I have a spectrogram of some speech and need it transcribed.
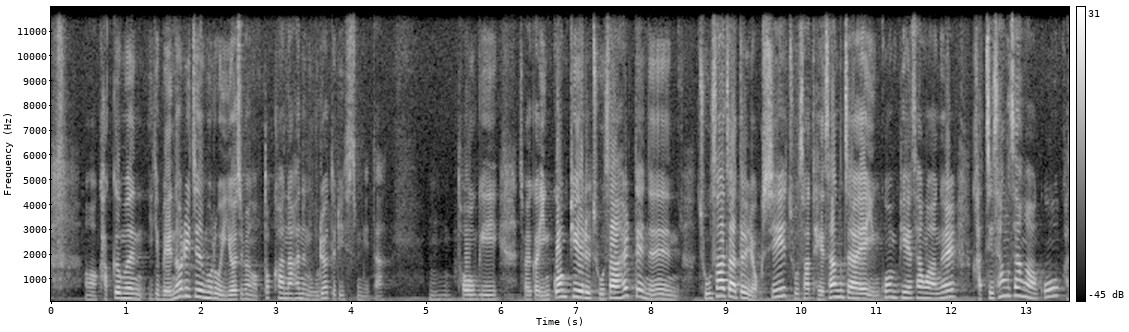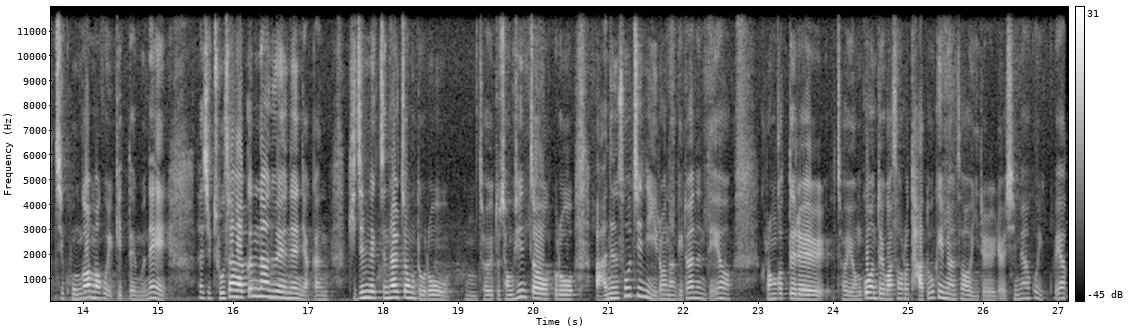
어, 가끔은 이게 매너리즘으로 이어지면 어떡하나 하는 우려들이 있습니다. 음, 더욱이 저희가 인권 피해를 조사할 때는 조사자들 역시 조사 대상자의 인권 피해 상황을 같이 상상하고 같이 공감하고 있기 때문에 사실 조사가 끝난 후에는 약간 기진맥진할 정도로 음, 저희도 정신적으로 많은 소진이 일어나기도 하는데요. 그런 것들을 저희 연구원들과 서로 다독이면서 일을 열심히 하고 있고요.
